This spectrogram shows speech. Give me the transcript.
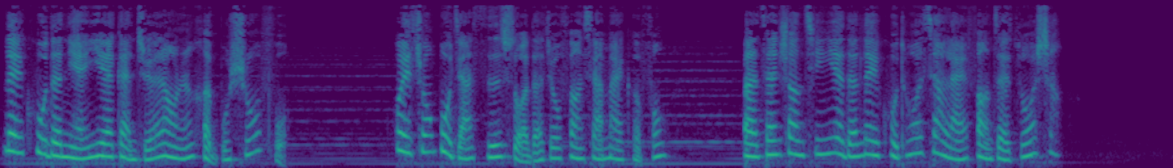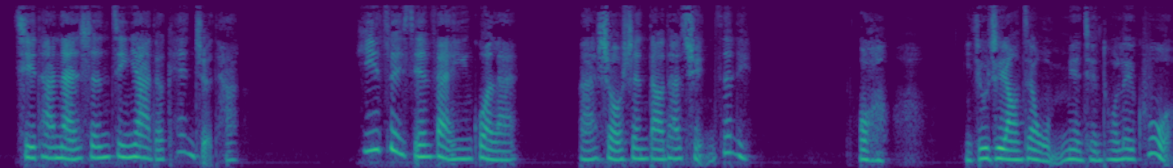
内裤的粘液感觉让人很不舒服。慧中不假思索的就放下麦克风，把沾上精液的内裤脱下来放在桌上。其他男生惊讶的看着他，一最先反应过来，把手伸到她裙子里。哇，你就这样在我们面前脱内裤？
